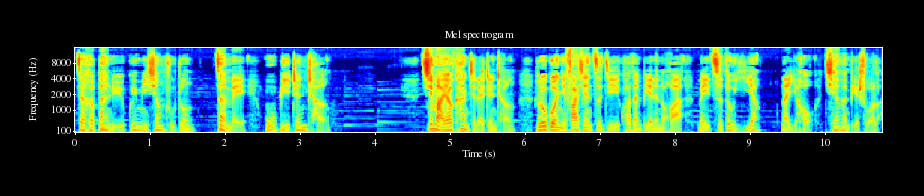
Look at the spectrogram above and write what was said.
在和伴侣、闺蜜相处中，赞美务必真诚，起码要看起来真诚。如果你发现自己夸赞别人的话，每次都一样，那以后千万别说了。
